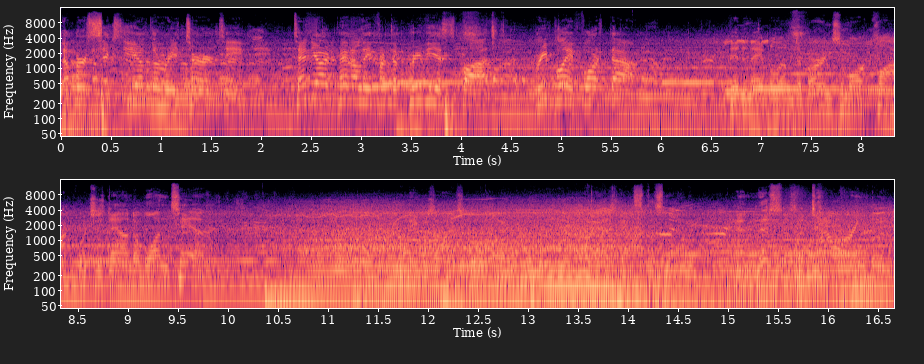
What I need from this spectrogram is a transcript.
number 60 of the return team. 10-yard penalty from the previous spot. Replay fourth down. did enable him to burn some more clock, which is down to 110. When he was a high school player. Perez gets the snap. And this is a towering boot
